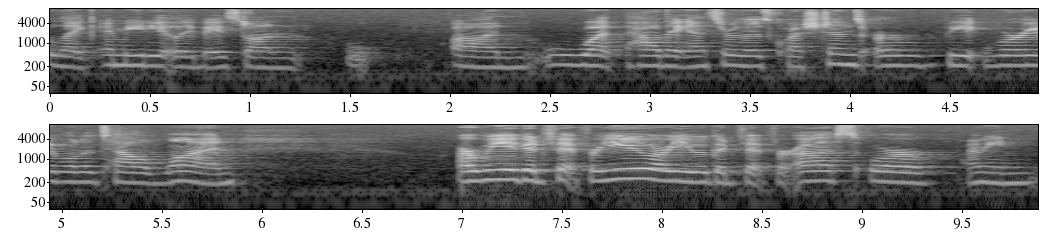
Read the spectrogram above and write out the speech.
like immediately based on on what how they answer those questions, or be, we're able to tell one, are we a good fit for you? Are you a good fit for us? Or I mean,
